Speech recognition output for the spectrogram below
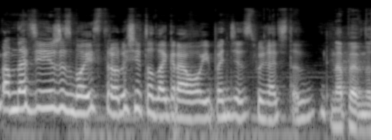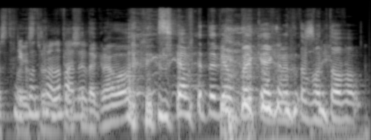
Mam nadzieję, że z mojej strony się to nagrało i będzie słychać ten Na pewno z twojej strony to się nagrało, więc ja będę miał bekę, jak będę to montował.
